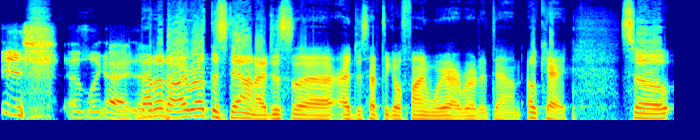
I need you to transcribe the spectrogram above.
ish. I was like, all right. No, no, no. I wrote this down. I just, uh, I just have to go find where I wrote it down. Okay, so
